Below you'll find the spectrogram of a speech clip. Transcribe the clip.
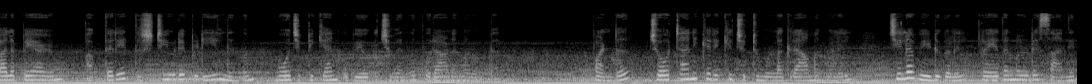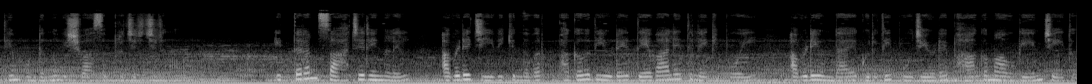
പലപ്പോഴും ഭക്തരെ ദൃഷ്ടിയുടെ പിടിയിൽ നിന്നും മോചിപ്പിക്കാൻ ഉപയോഗിച്ചുവെന്ന് പുരാണങ്ങളുണ്ട്. പണ്ട് ചോറ്റാനിക്കരയ്ക്ക് ചുറ്റുമുള്ള ഗ്രാമങ്ങളിൽ ചില വീടുകളിൽ പ്രേതങ്ങളുടെ സാന്നിധ്യം ഉണ്ടെന്ന് വിശ്വാസം പ്രചരിച്ചിരുന്നു. ഇത്തരം സാഹചര്യങ്ങളിൽ അവിടെ ജീവിക്കുന്നവർ ഭഗവതിയുടെ ദേവാലയത്തിലേക്ക് പോയി അവിടെയുണ്ടായ ഗുരുതി പൂജയുടെ ഭാഗമാവുകയും ചെയ്തു.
